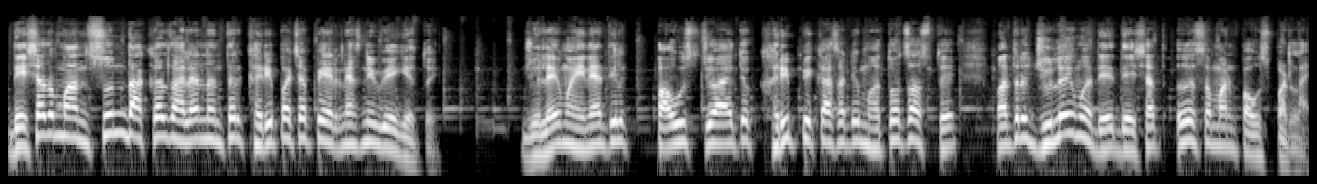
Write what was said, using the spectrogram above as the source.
देशात मान्सून दाखल झाल्यानंतर खरीपाच्या पेरण्यासनी वेग येतोय. जुलै महिन्यातील पाऊस जो आहे तो खरीप पिकासाठी महत्त्वाचा असतोय मात्र जुलैमध्ये देशात असमान पाऊस पडलाय.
